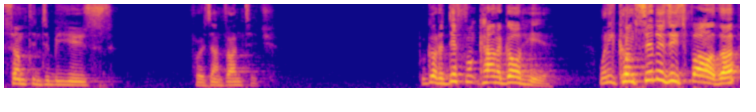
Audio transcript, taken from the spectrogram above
something to be used for his advantage. We've got a different kind of God here. When he considers his father,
